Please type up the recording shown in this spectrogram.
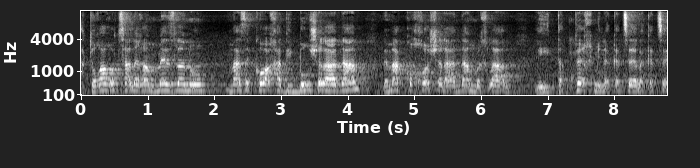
התורה רוצה לרמז לנו מה זה כוח הדיבור של האדם ומה כוחו של האדם בכלל להתהפך מן הקצה אל הקצה.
